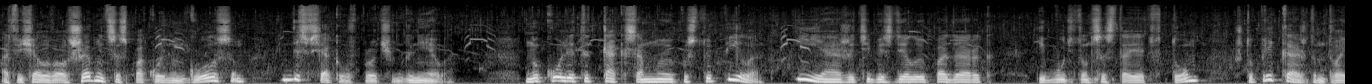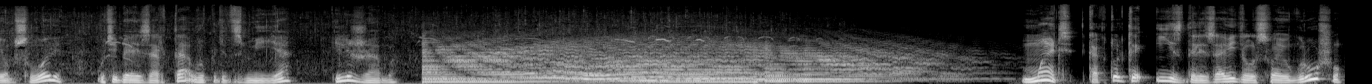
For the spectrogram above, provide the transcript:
отвечала волшебница спокойным голосом, без всякого, впрочем, гнева. «Но коли ты так со мною поступила, и я же тебе сделаю подарок, и будет он состоять в том, что при каждом твоем слове у тебя изо рта выпадет змея или жаба». Мать, как только издали завидела свою грушу,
